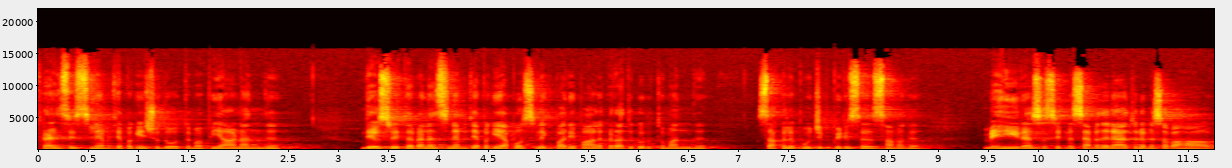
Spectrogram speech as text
ෆ්‍රැන්සිස් නැමැති අපගේ ශුද්ධෝත්තම පියාණන්ද දෙව්ශ්‍රිත බැලන්ස් නැමැති අපගේ අපොස්තලික පරිපාලක රජගුරුතුමන්ද සකල පූජක පිරිස සමග මෙහි රැස සිටින සැමදෙනා ඇතුළම සභාව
